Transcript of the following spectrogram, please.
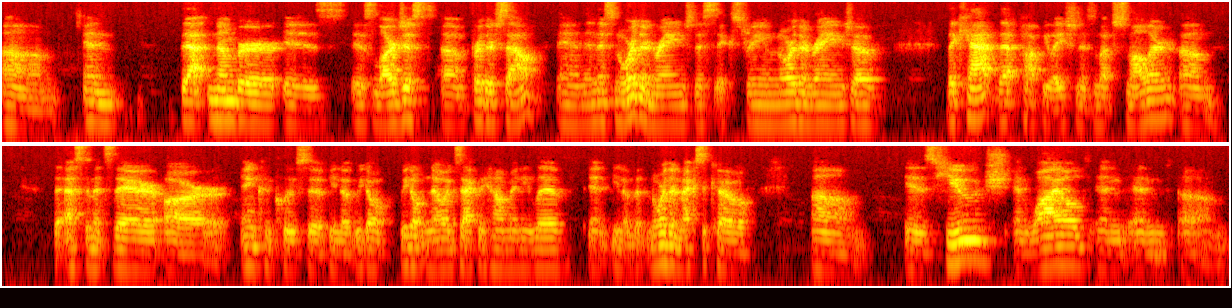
um, and that number is is largest um, further south, and in this northern range, this extreme northern range of the cat, that population is much smaller. The estimates there are inconclusive. You know, we don't we don't know exactly how many live in. You know, the northern Mexico um, is huge and wild and and um,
